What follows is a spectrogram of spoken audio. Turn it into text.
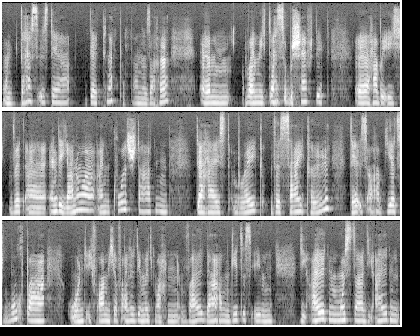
Und das ist der, der Knackpunkt an der Sache, ähm, weil mich das so beschäftigt, äh, habe ich, wird äh, Ende Januar einen Kurs starten, der heißt Break the Cycle. Der ist auch ab jetzt buchbar und ich freue mich auf alle, die mitmachen, weil darum geht es eben, die alten Muster, die alten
